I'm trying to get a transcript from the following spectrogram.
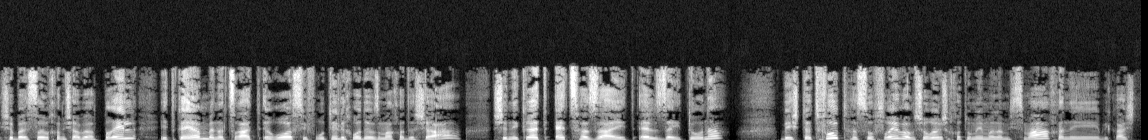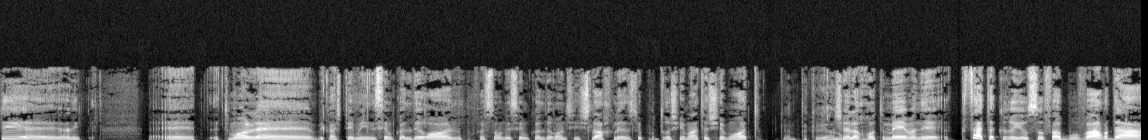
שב-25 באפריל יתקיים בנצרת אירוע ספרותי לכבוד היוזמה החדשה, שנקראת עץ הזית אל זייתונה, בהשתתפות הסופרים והמשוררים שחתומים על המסמך. אני ביקשתי, אה, אני, אה, אתמול אה, ביקשתי מניסים קלדרון, פרופסור ניסים קלדרון, שישלח לי, יש לי פה את רשימת השמות. כן, תקריא לנו. של החותמים, אני קצת אקריא, יוסוף אבו ורדה,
